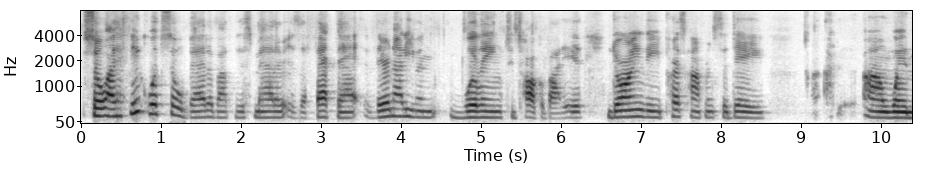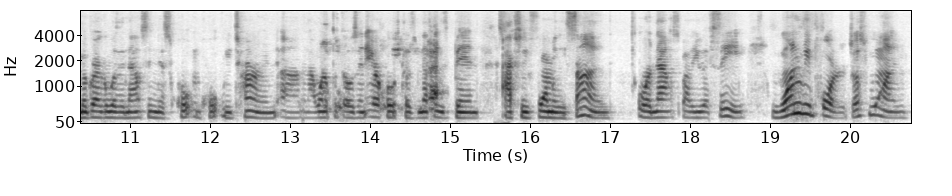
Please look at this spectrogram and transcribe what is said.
So I think what's so bad about this matter is the fact that they're not even willing to talk about it. During the press conference today, um, when McGregor was announcing this quote unquote return, um, and I want to put those in air quotes because nothing's been actually formally signed or announced by the UFC. One reporter, just one,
